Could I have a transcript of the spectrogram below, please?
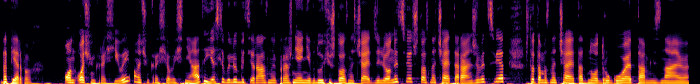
во-первых, он очень красивый, он очень красиво снят. И если вы любите разные упражнения в духе, что означает зеленый цвет, что означает оранжевый цвет, что там означает одно, другое, там, не знаю,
